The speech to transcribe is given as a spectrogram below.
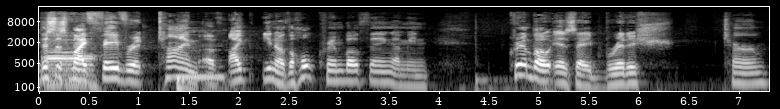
this is my favorite time of mm-hmm. I. You know, the whole Crimbo thing. I mean, Crimbo is a British term.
